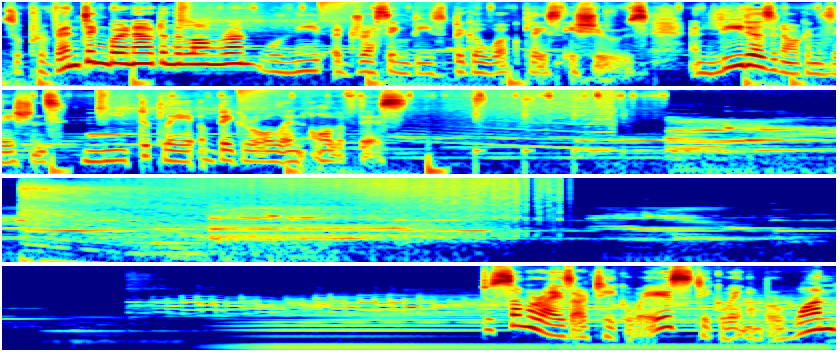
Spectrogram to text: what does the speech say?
So, preventing burnout in the long run will need addressing these bigger workplace issues. And leaders in organizations need to play a big role in all of this. To summarize our takeaways, takeaway number one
